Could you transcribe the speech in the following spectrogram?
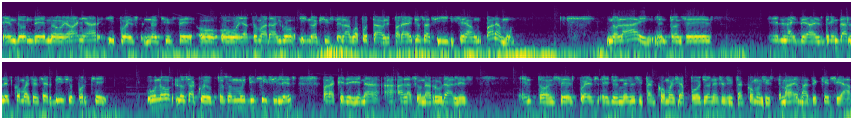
en donde me voy a bañar y pues no existe o, o voy a tomar algo y no existe el agua potable para ellos así sea un páramo. No la hay. Entonces eh, la idea es brindarles como ese servicio porque uno los acueductos son muy difíciles para que lleguen a, las zonas rurales entonces, pues ellos necesitan como ese apoyo, necesitan como un sistema además de que sea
